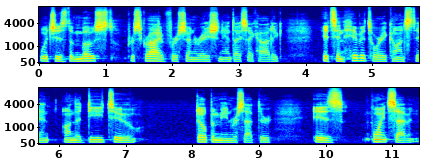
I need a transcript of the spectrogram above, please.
which is the most prescribed first generation antipsychotic, its inhibitory constant on the D2 dopamine receptor is 0.7.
